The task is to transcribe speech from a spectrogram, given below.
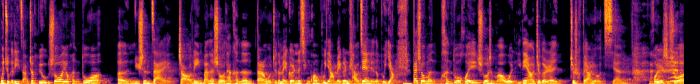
我举个例子啊，就比如说有很多。呃，女生在找另一半的时候，她可能，当然，我觉得每个人的情况不一样，每个人条件也都不一样。但是我们很多会说什么，我一定要这个人就是非常有钱，或者是说，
